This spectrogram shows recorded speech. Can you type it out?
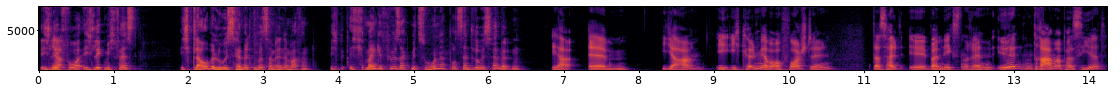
Ich lege Ja. vor, ich lege mich fest. Ich glaube, Lewis Hamilton wird es am Ende machen. Ich, ich, mein Gefühl sagt mir zu 100% Lewis Hamilton. Ja, ähm, ja, ich, ich könnte mir aber auch vorstellen, dass halt äh, beim nächsten Rennen irgendein Drama passiert,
